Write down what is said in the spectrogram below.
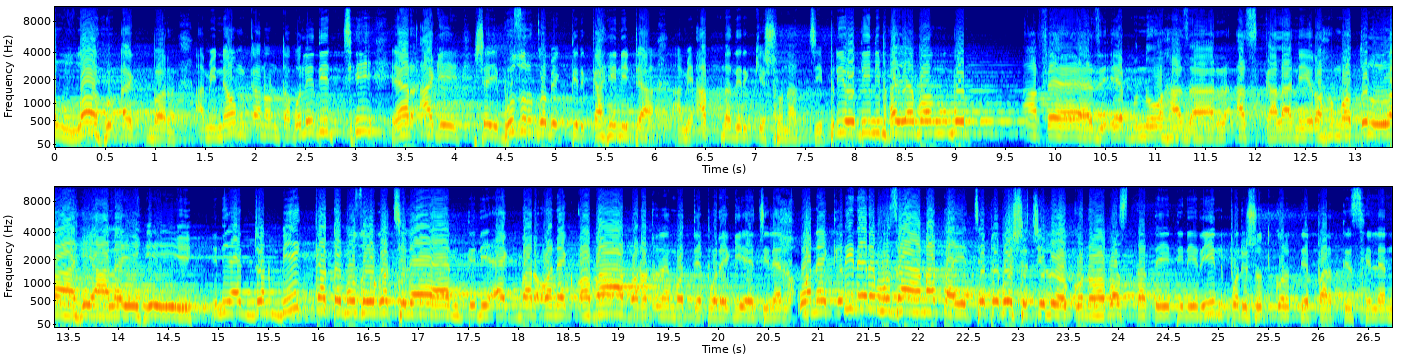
আল্লাহ একবার আমি নিয়ম কানুনটা বলে দিচ্ছি। এর আগে সেই বুজুর্গ ব্যক্তির কাহিনীটা আমি আপনাদেরকে শোনাচ্ছি। প্রিয় দিন ভাই এবং তিনি একজন বিখ্যাত বুজুর্গ ছিলেন। তিনি একবার অনেক অভাব অনটনের মধ্যে পড়ে গিয়েছিলেন। অনেক ঋণের বোঝা মাথায় চেপে বসেছিল। কোনো অবস্থাতেই তিনি ঋণ পরিশোধ করতে পারতেছিলেন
